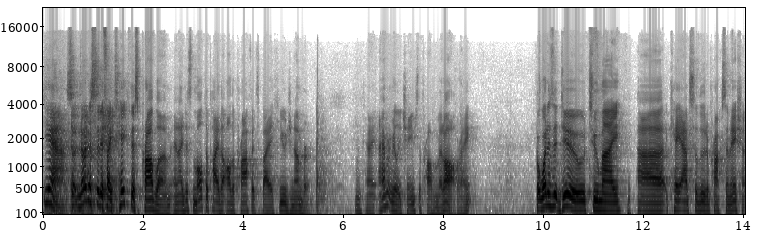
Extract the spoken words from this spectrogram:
Yeah, so notice that if I take this problem and I just multiply the, all the profits by a huge number, okay, I haven't really changed the problem at all, right? But what does it do to my uh, k absolute approximation?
